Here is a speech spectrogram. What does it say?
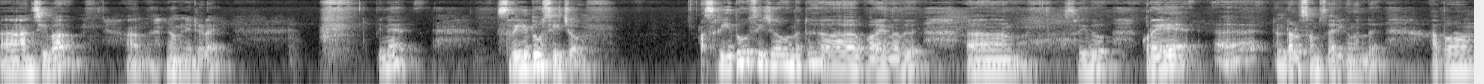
അൻസിബ നോമിനേറ്റഡായി പിന്നെ ശ്രീതു സിജോ. ശ്രീതു സിജോ വന്നിട്ട് പറയുന്നത് ശ്രീതു കുറേ രണ്ടാളും സംസാരിക്കുന്നുണ്ട്. അപ്പം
